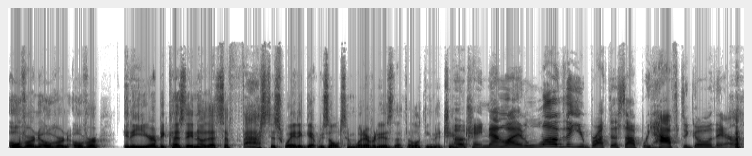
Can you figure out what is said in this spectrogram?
over and over and over in a year because they know that's the fastest way to get results in whatever it is that they're looking to change. Okay, now I love that you brought this up. We have to go there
